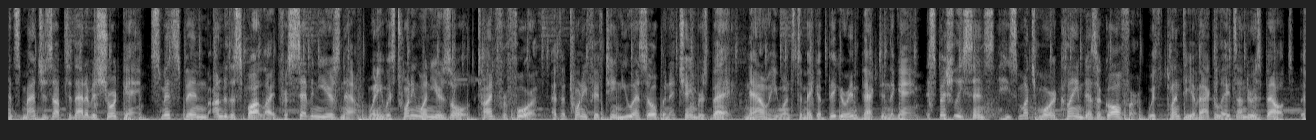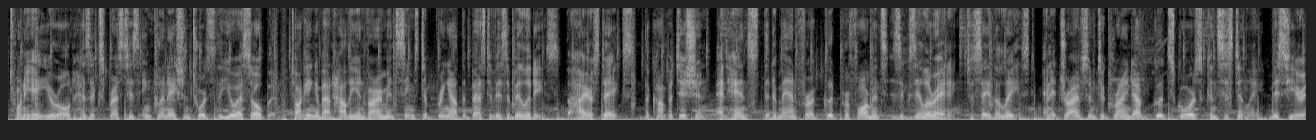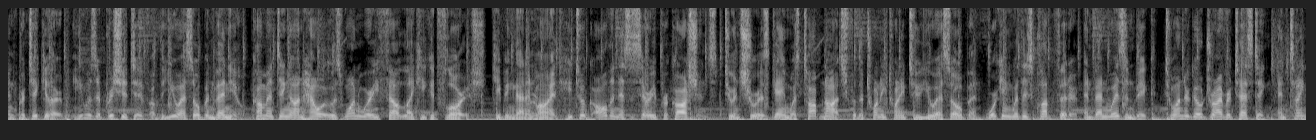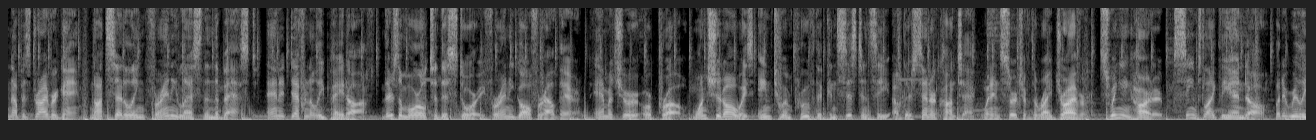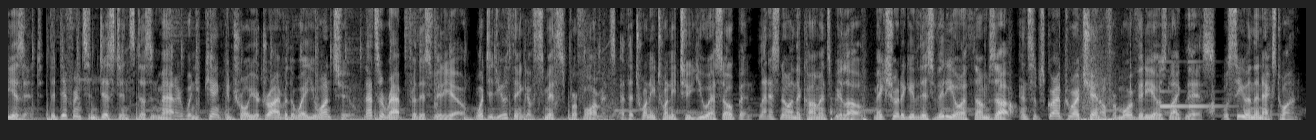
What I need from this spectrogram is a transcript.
performance matches up to that of his short game. Smith's been under the spotlight for seven years now. When he was 21 years old, tied for fourth at the 2015 US Open at Chambers Bay. Now he wants to make a bigger impact in the game, especially since he's much more acclaimed as a golfer, with plenty of accolades under his belt. The 28-year-old has expressed his inclination towards the US Open, talking about how the environment seems to bring out the best of his abilities. The higher stakes, the competition, and hence the demand for a good performance is exhilarating, to say the least, and it drives him to grind out good scores consistently. This year in particular, he was appreciative of the US Open venue, commenting on how it was one where he felt like he could flourish. Keeping that in mind, he took all the necessary precautions to ensure his game was top-notch for the 2022 US Open, working with his club fitter and Van Wezenbeek to undergo driver testing and tighten up his driver game, not settling for any less than the best. And it definitely paid off. There's a moral to this story for any golfer out there, amateur or pro. One should always aim to improve the consistency of their center contact when in search of the right driver. Swinging harder seems like the end-all, but it really isn't. The difference in distance doesn't matter when you can't control your driver the way you want to. That's a wrap for this video. What did you think of Smith's performance at the 2022 US Open? Let us know in the comments below. Make sure to give this video a thumbs up and subscribe to our channel for more videos like this. We'll see you in the next one.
